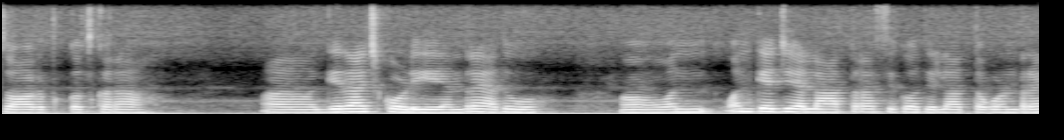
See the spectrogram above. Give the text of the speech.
ಸೊ ಅದಕ್ಕೋಸ್ಕರ ಗಿರಾಜ್ ಕೋಳಿ ಅಂದರೆ ಅದು ಒಂದು ಒಂದು ಕೆ ಜಿ ಎಲ್ಲ ಆ ಥರ ಸಿಗೋದಿಲ್ಲ. ಅದು ತೊಗೊಂಡ್ರೆ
